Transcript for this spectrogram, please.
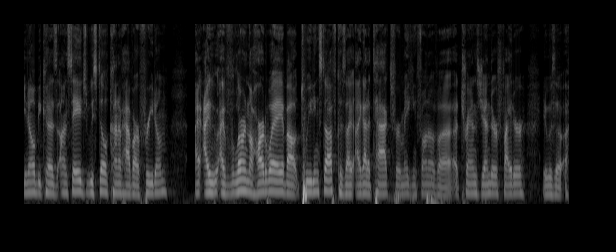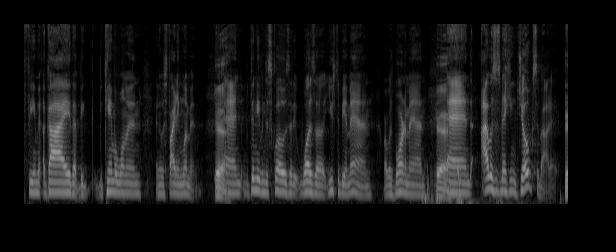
you know, because on stage we still kind of have our freedom. I, I I've learned the hard way about tweeting stuff because I, I got attacked for making fun of a, a transgender fighter. It was a, a female, a guy that be, became a woman and it was fighting women. Yeah. And didn't even disclose that it was a used to be a man or was born a man. Yeah. And I was just making jokes about it. Yeah.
